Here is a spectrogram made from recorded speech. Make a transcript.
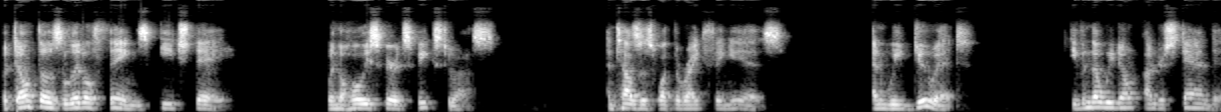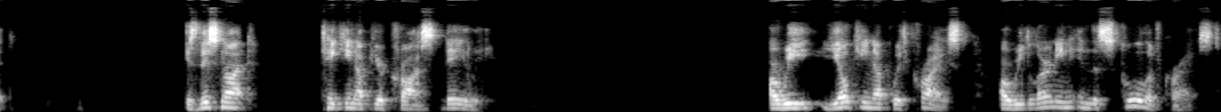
But don't those little things each day, when the Holy Spirit speaks to us and tells us what the right thing is, and we do it, even though we don't understand it, is this not taking up your cross daily? Are we yoking up with Christ? Are we learning in the school of Christ?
